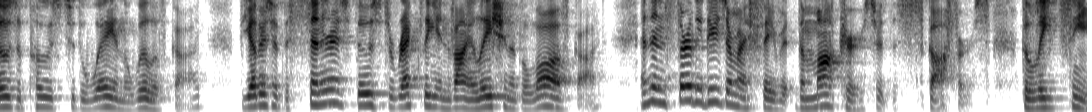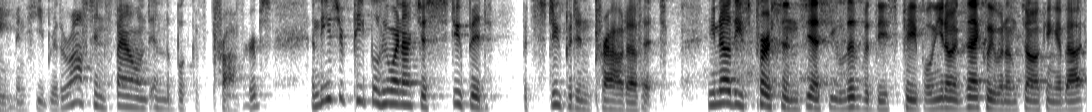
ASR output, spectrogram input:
those opposed to the way and the will of God. The others are the sinners, those directly in violation of the law of God. And then, thirdly, these are my favorite the mockers or the scoffers, the late letzim in Hebrew. They're often found in the book of Proverbs. And these are people who are not just stupid, but stupid and proud of it. You know these persons, yes, you live with these people. You know exactly what I'm talking about.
